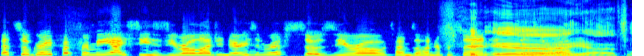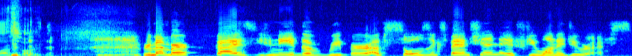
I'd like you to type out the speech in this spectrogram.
that's so great! But for me, I see zero legendaries in rifts, so zero times 100%. yeah, yeah, that's less fun. Remember, guys, you need the Reaper of Souls expansion if you want to do rifts.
